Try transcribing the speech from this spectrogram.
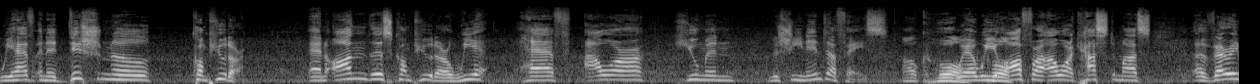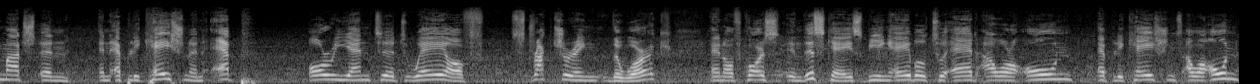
we have an additional computer and on this computer, we have our human machine interface. Oh, cool. Where we cool. offer our customers a very much an, an application, an app oriented way of structuring the work. And of course, in this case, being able to add our own applications, our own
